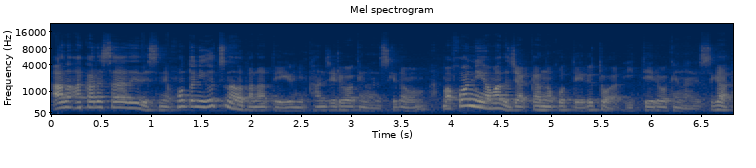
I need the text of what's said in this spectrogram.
あの明るさでですね本当にうつなのかなっていうふうに感じるわけなんですけども、まあ、本人はまだ若干残っているとは言っているわけなんですが、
